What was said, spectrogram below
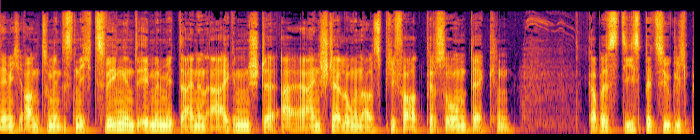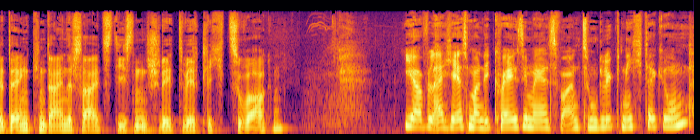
nehme ich an, zumindest nicht zwingend immer mit deinen eigenen Einstellungen als Privatperson decken. Gab es diesbezüglich Bedenken deinerseits, diesen Schritt wirklich zu wagen? Ja, vielleicht erstmal die Crazy Mails waren zum Glück nicht der Grund.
